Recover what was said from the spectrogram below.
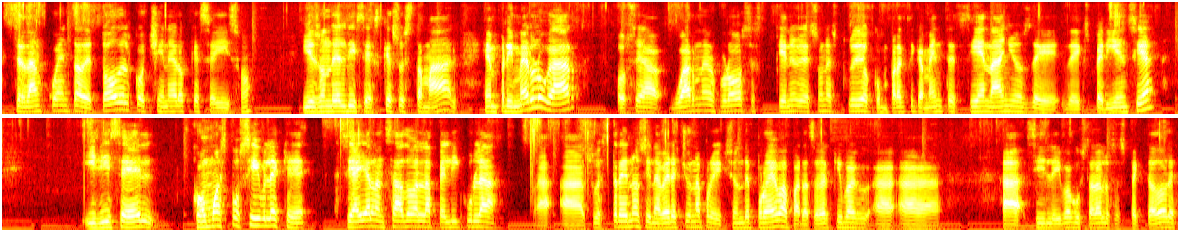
se dan cuenta de todo el cochinero que se hizo. Y es donde él dice, es que eso está mal. En primer lugar, o sea, Warner Bros. tiene es un estudio con prácticamente 100 años de, experiencia y dice él, ¿cómo es posible que se haya lanzado a la película a, su estreno sin haber hecho una proyección de prueba para saber que iba a, si le iba a gustar a los espectadores?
